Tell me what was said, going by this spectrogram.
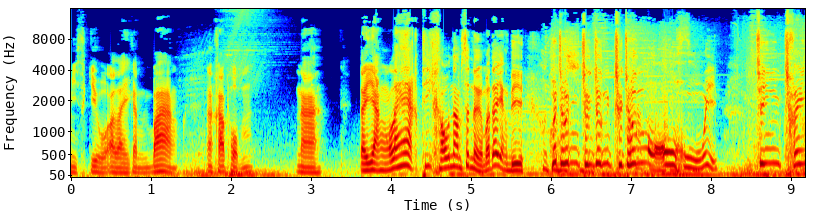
มีสกิลอะไรกันบ้างนะครับผม นะ แต่อย่างแรกที่เขานำเสนอมาได้อย่างดีคุณชึงชึงชึงชึงชึงโอ้โหชิงชิง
